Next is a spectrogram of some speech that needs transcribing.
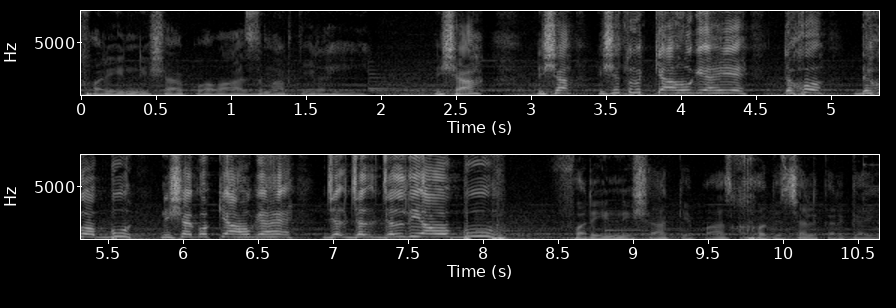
फरीन निशा को आवाज़ मारती रही। निशा निशा निशा तुम्हें क्या हो गया है ये? देखो देखो अब्बू निशा को क्या हो गया है? जल, जल, जल्दी आओ अब्बू। फरीन निशा के पास खुद चल कर गई।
